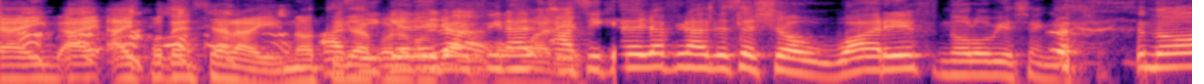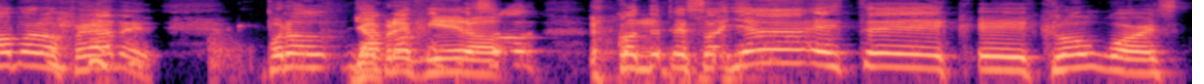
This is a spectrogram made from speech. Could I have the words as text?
hay, hay, hay potencial ahí. No estoy de Así acuerdo que, de al final, así que de al final de ese show, what if no lo hubiesen hecho. No, pero espérate. Pero ya cuando prefiero- empezó- Cuando empezó ya este eh, Clone Wars,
